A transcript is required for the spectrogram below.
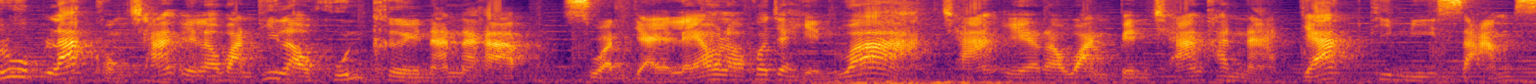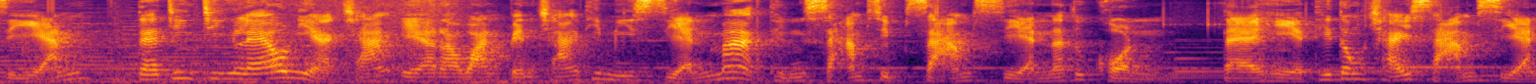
รูปลักษณ์ของช้างเอราวัณที่เราคุ้นเคยนั้นนะครับ ส่วนใหญ่แล้วเราก็จะเห็นว่าช้างเอราวัณเป็นช้างขนาดยักษ์ที่มี 3 เสียน แต่จริง ๆ แล้วเนี่ยช้างเอราวัณเป็นช้างที่มีเสียนมากถึง 33 เสียนนะทุกคน แต่เหตุที่ต้องใช้ 3 เสียน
